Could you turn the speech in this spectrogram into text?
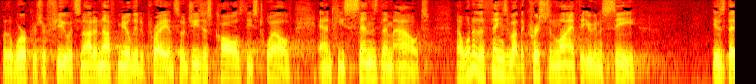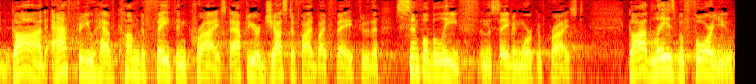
but the workers are few. It's not enough merely to pray. And so Jesus calls these 12 and he sends them out. Now, one of the things about the Christian life that you're going to see is that God, after you have come to faith in Christ, after you're justified by faith through the simple belief in the saving work of Christ, God lays before you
